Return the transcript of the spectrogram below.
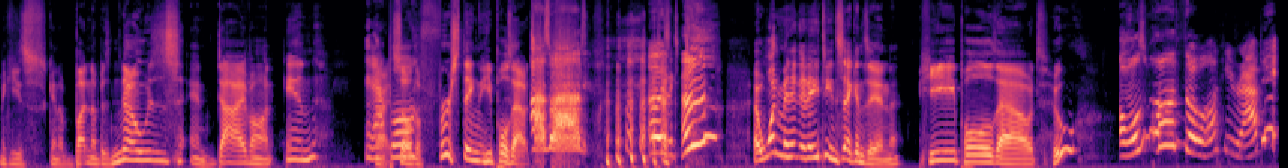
Mickey's gonna button up his nose and dive on in. An All right, so the first thing that he pulls out Oswald! I was like, huh? At one minute and 18 seconds in, he pulls out who? Oswald the Lucky Rabbit?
